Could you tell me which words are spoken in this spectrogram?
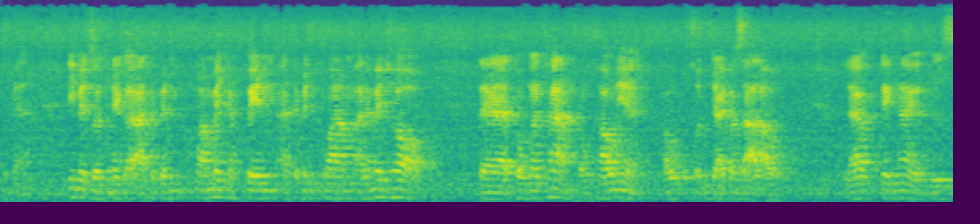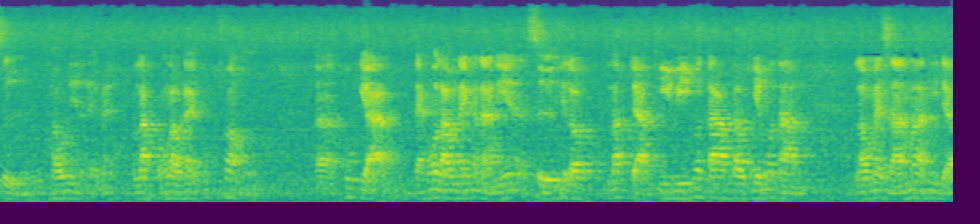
ใช่ไหมที่ไม่สนใจก็อาจจะเป็นความไม่จำเป็น อาจจะเป็นความอะไรไม่ชอบ แต่ตรงกันข้ามของเขาเนี่ยเขาสนใจภาษาเรา แล้วง่ายๆก็คือสื่อของเขาเนี่ยเห็นไหมรับของเราได้ทุกช่องทุกอย่างแต่ของเราในขณะนี้สื่อที่เรารับจากทีวีก็ตามดาวเทียมก็ตาม เราไม่สามารถที่จะ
